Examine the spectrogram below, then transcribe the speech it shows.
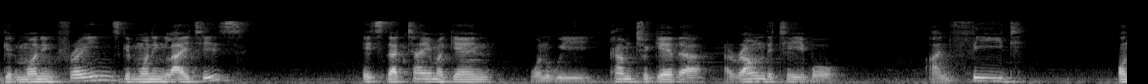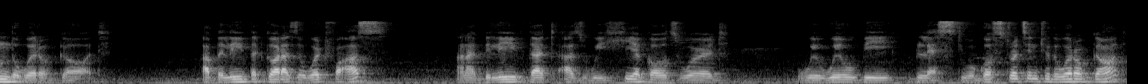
Good morning, friends. Good morning, lighties. It's that time again when we come together around the table and feed on the Word of God. I believe that God has a word for us, and I believe that as we hear God's word, we will be blessed. We'll go straight into the Word of God,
